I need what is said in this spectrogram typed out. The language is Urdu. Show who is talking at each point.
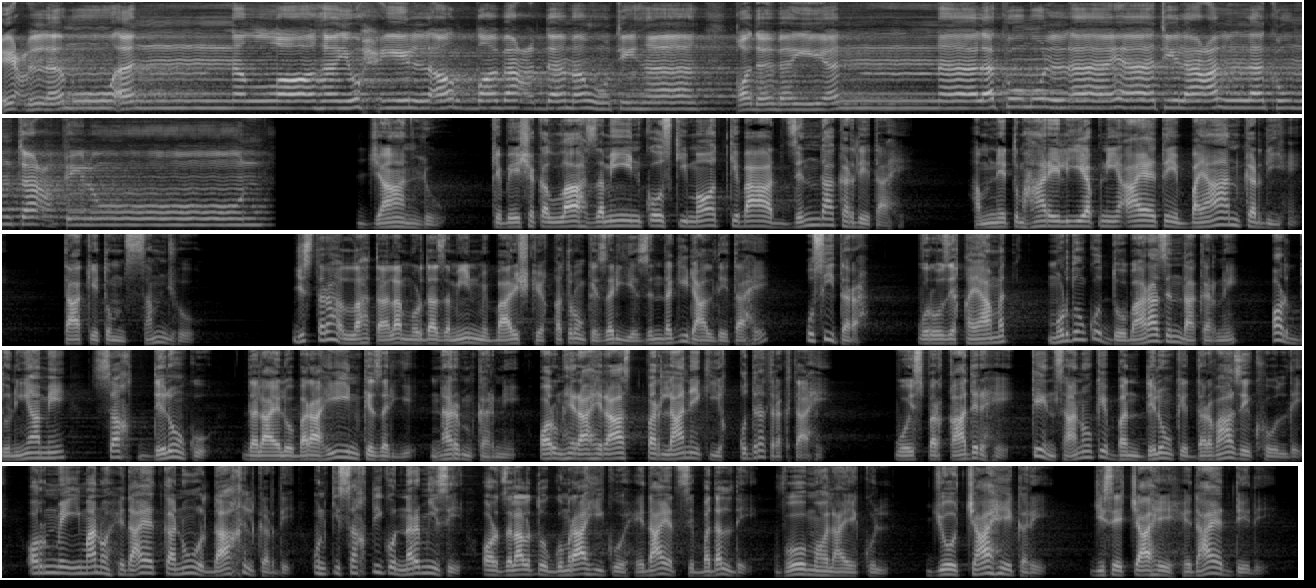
Speaker 1: اعلموا ان اللہ يحيي الارض بعد موتها قد بينا لكم الآيات لعلكم تعقلون
Speaker 2: جان لو کہ بے شک اللہ زمین کو اس کی موت کے بعد زندہ کر دیتا ہے۔ ہم نے تمہارے لیے اپنی آیتیں بیان کر دی ہیں تاکہ تم سمجھو۔ جس طرح اللہ تعالیٰ مردہ زمین میں بارش کے قطروں کے ذریعے زندگی ڈال دیتا ہے، اسی طرح وہ روز قیامت مردوں کو دوبارہ زندہ کرنے اور دنیا میں سخت دلوں کو دلائل و براہین کے ذریعے نرم کرنے اور انہیں راہ راست پر لانے کی قدرت رکھتا ہے۔ وہ اس پر قادر ہے کہ انسانوں کے بند دلوں کے دروازے کھول دے اور ان میں ایمان و ہدایت کا نور داخل کر دے۔ ان کی سختی کو نرمی سے اور ضلالت و گمراہی کو ہدایت سے بدل دے۔ وہ مولائے کل جو چاہے کرے، جسے چاہے ہدایت دے دے۔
